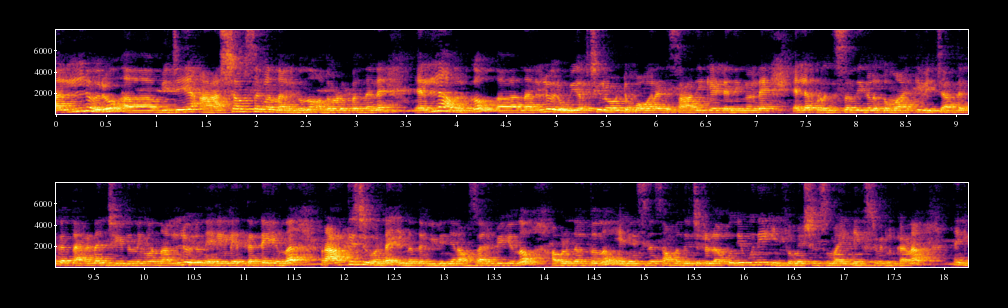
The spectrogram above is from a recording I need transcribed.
നല്ലൊരു വിജയ ആശംസകൾ നൽകുന്നു. അതോടൊപ്പം തന്നെ എല്ലാവർക്കും നല്ലൊരു ഉയർച്ചയിലോട്ട് പോകാനായിട്ട് സാധിക്കട്ടെ. നിങ്ങളുടെ എല്ലാ പ്രതിസന്ധികളൊക്കെ മാറ്റിവെച്ച് അതൊക്കെ തരണം ചെയ്ത് നിങ്ങൾ നല്ലൊരു നിലയിൽ എത്തട്ടെ എന്ന് പ്രാർത്ഥിച്ചുകൊണ്ട് ഇന്നത്തെ വീഡിയോ ഞാൻ അവസാനിപ്പിക്കുന്നു. അപ്പോൾ നിർത്തുന്നു. എൻ എസിനെ സംബന്ധിച്ചിട്ടുള്ള പുതിയ പുതിയ ഇൻഫർമേഷൻസുമായി നെക്സ്റ്റ് വീട്ടിൽ കാണാം. താങ്ക്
